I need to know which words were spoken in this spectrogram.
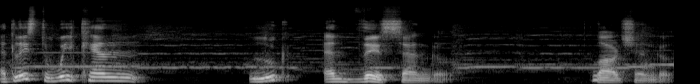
At least we can look at this angle large angle.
